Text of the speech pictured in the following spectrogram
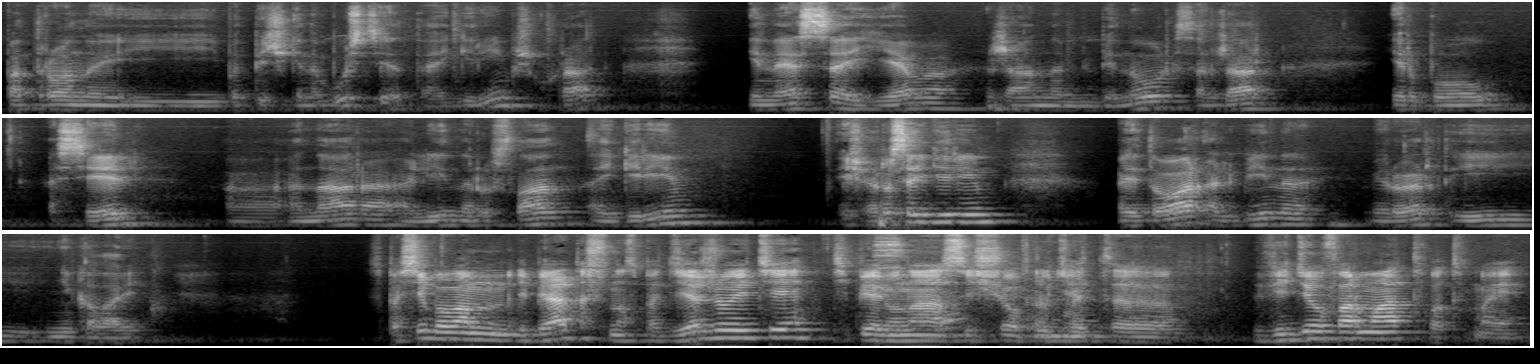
патроны и подписчики на Бусти это Айгерим, Шухрат, Инесса, Ева, Жанна, Бибинур, Санжар, Ербол, Асель, э, Анара, Алина, Руслан, Айгерим, еще раз Айгерим, Айтуар, Альбина, Меруерт и Николай. Спасибо вам, ребята, что нас поддерживаете. Теперь у нас еще будет э, видеоформат. Вот мы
